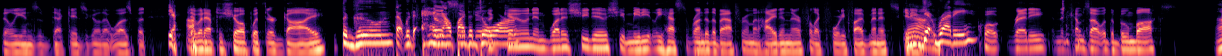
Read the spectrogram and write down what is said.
billions of decades ago that was. But Yeah. they would have to show up with their guy, The goon that would hang Don't out by the sit door. the goon, and what does she do? She immediately has to run to the bathroom and hide in there for like forty five minutes, getting Yeah. Get ready. quote ready, and then comes out with the boombox. You're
